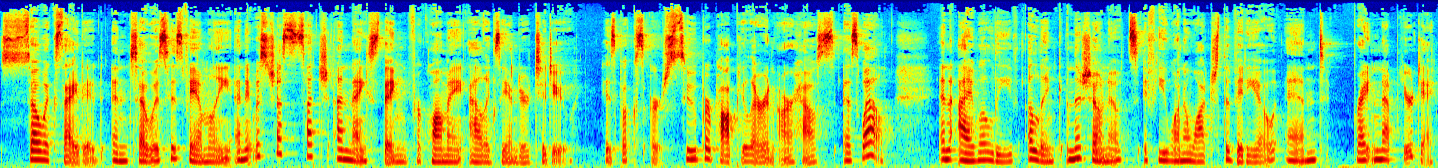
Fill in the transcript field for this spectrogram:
so excited, and so was his family, and it was just such a nice thing for Kwame Alexander to do. His books are super popular in our house as well, and I will leave a link in the show notes if you want to watch the video and brighten up your day.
